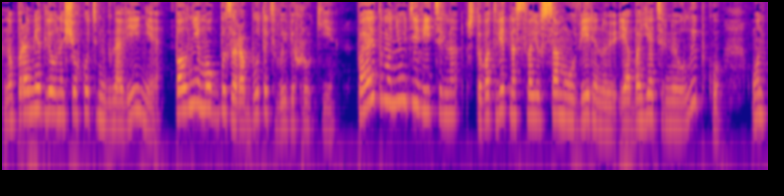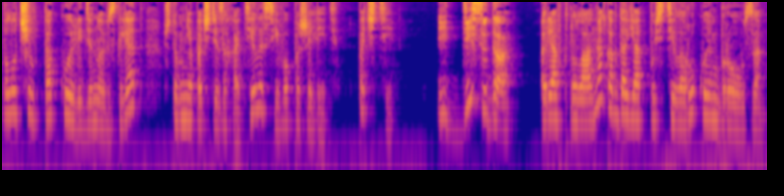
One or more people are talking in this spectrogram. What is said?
но промедлил он еще хоть мгновение, вполне мог бы заработать вывих руки. Поэтому неудивительно, что в ответ на свою самоуверенную и обаятельную улыбку он получил такой ледяной взгляд, что мне почти захотелось его пожалеть. Почти. «Иди сюда!» — рявкнула она, когда я отпустила руку Эмброуза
